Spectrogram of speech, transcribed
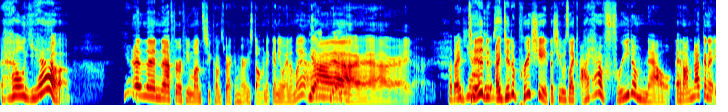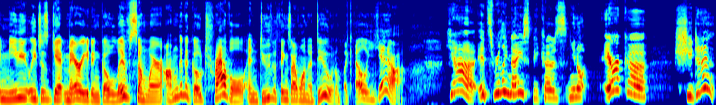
hell yeah. Yeah. and then after a few months she comes back and marries dominic anyway and i'm like Yeah, yeah, yeah, yeah, all right all right but I Yeah, did ex- I did appreciate that she was like, I have freedom now, and I'm not gonna immediately just get married and go live somewhere. I'm gonna go travel and do the things I wanna do. And I'm like, hell yeah. Yeah, it's really nice because, you know, Erica, she didn't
